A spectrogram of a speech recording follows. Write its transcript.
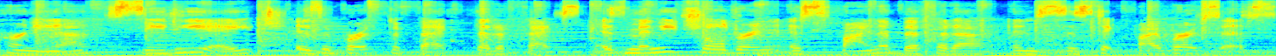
hernia, CDH, is a birth defect that affects as many children as spina bifida and cystic fibrosis.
